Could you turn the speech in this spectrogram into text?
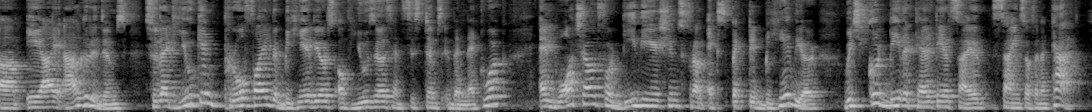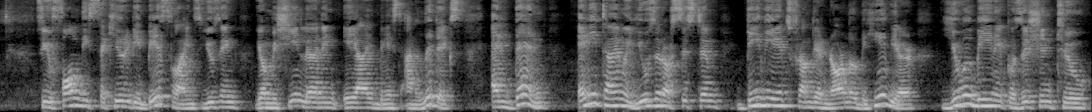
um, AI algorithms so that you can profile the behaviors of users and systems in the network and watch out for deviations from expected behavior, which could be the telltale signs of an attack. So you form these security baselines using your machine learning AI based analytics and then anytime a user or system deviates from their normal behavior, you will be in a position to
